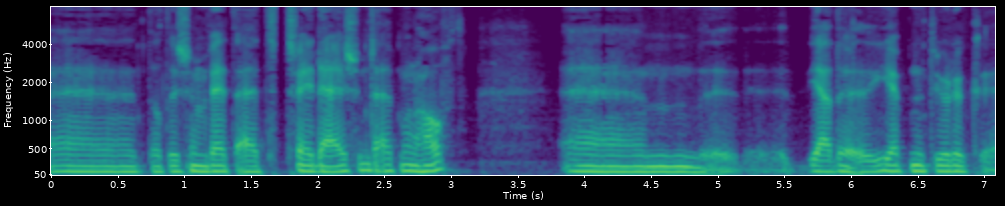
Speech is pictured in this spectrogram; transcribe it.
Uh, dat is een wet uit 2000 uit mijn hoofd. Um, ja, de, je hebt natuurlijk uh,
